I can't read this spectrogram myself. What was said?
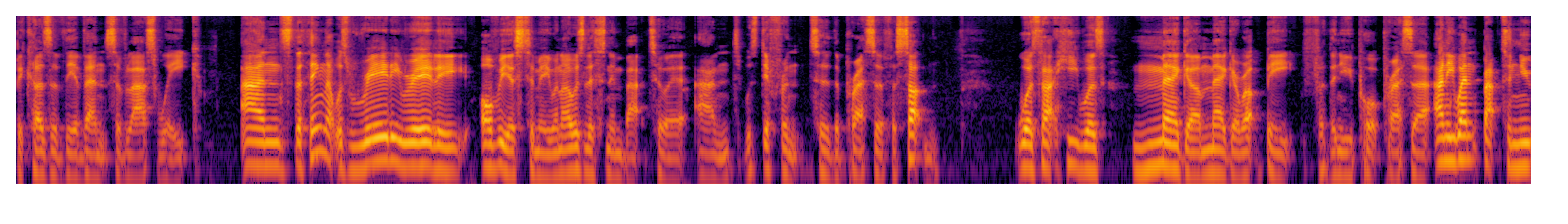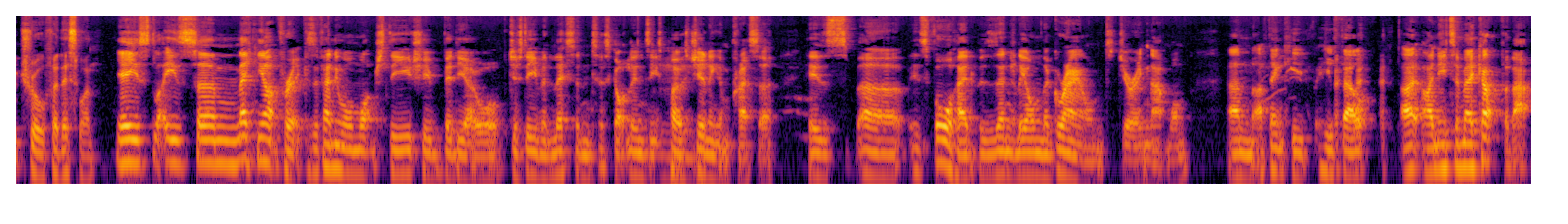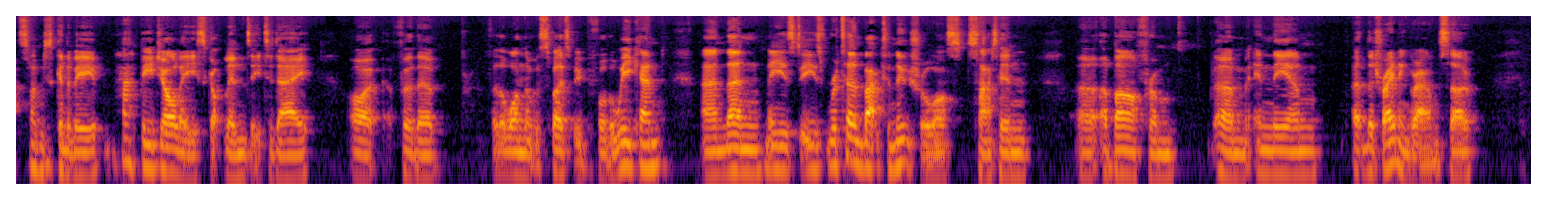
because of the events of last week. And the thing that was really, really obvious to me when I was listening back to it and was different to the presser for Sutton was that he was mega, mega upbeat for the Newport presser, and he went back to neutral for this one. Yeah, he's he's um, making up for it because if anyone watched the YouTube video or just even listened to Scott Lindsey's mm. post Gillingham presser, his uh, his forehead was essentially on the ground during that one. And I think he he felt I, I need to make up for that, so I'm just going to be happy, jolly Scott Lindsey today, or for the for the one that was supposed to be before the weekend, and then he's he's returned back to neutral whilst sat in uh, a bar from um, in the um, at the training ground. So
